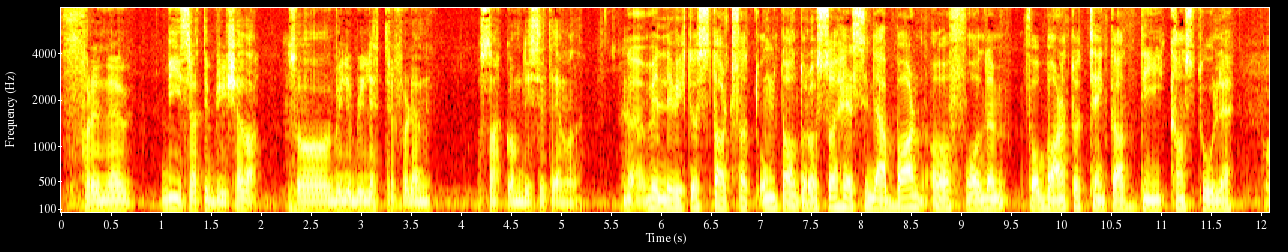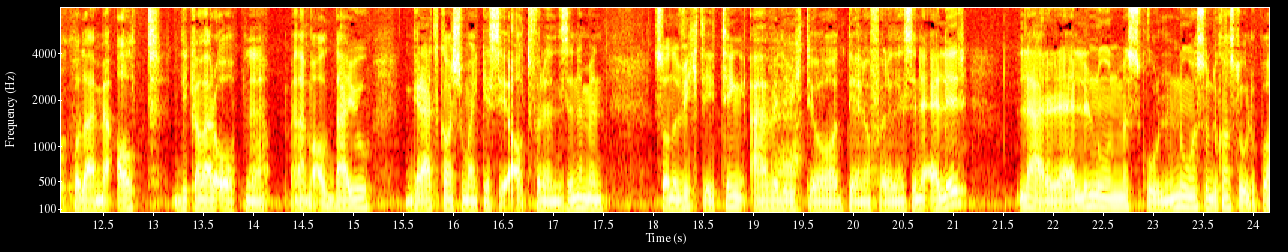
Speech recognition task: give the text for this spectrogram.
foreldrene viser at de bryr seg, da. Så vil det bli lettere for dem å snakke om disse temaene. Det er veldig viktig å starte fra et ungt alder også, helt siden de er barn, og få, dem, få barna til å tenke at de kan stole på deg med alt. De kan være åpne med deg med alt. Det er jo greit, kanskje man ikke sier alt til foreldrene sine, men sånne viktige ting er veldig viktig å dele med foreldrene sine. Eller lærere, eller noen med skolen. Noen som du kan stole på.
